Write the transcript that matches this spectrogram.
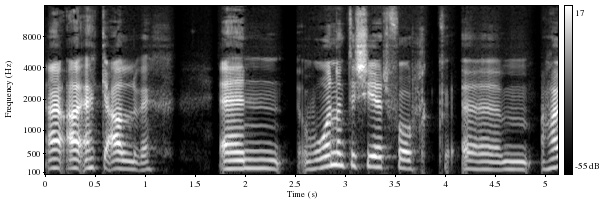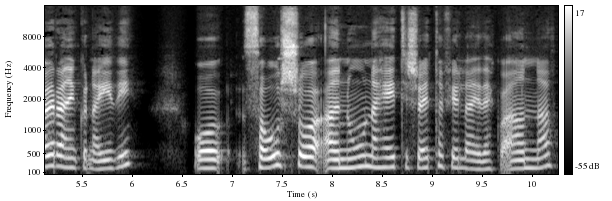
A, ekki alveg. En vonandi sér fólk um, hagraðinguna í því og þó svo að núna heiti sveitafélagið eitthvað annað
